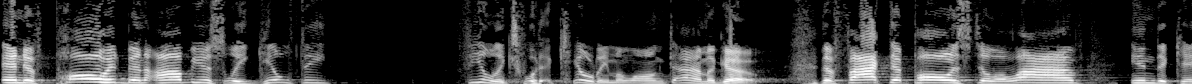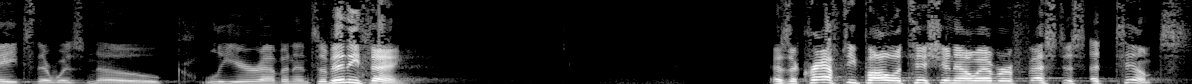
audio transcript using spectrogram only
And if Paul had been obviously guilty, Felix would have killed him a long time ago. The fact that Paul is still alive indicates there was no clear evidence of anything. As a crafty politician, however, Festus attempts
